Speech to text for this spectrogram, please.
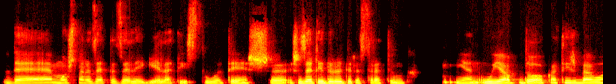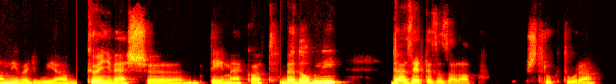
de most már azért ez elég életisztult, és, és azért időről szeretünk ilyen újabb dolgokat is bevonni, vagy újabb könyves témákat bedobni, de azért ez az alap struktúra,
